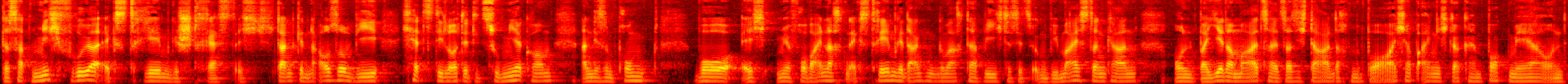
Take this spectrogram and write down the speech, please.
das hat mich früher extrem gestresst. Ich stand genauso wie jetzt die Leute, die zu mir kommen, an diesem Punkt, wo ich mir vor Weihnachten extrem Gedanken gemacht habe, wie ich das jetzt irgendwie meistern kann. Und bei jeder Mahlzeit saß ich da und dachte mir, boah, ich habe eigentlich gar keinen Bock mehr und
